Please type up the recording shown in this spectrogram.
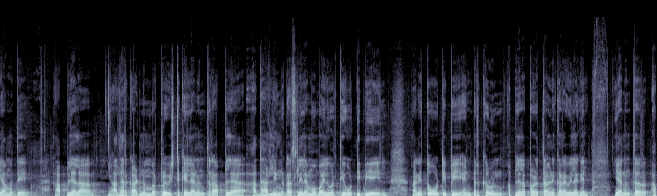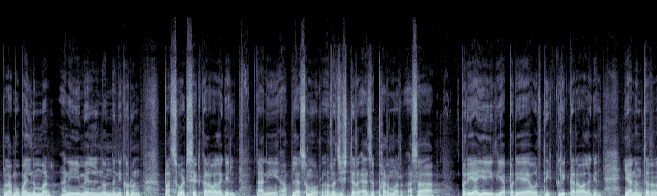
यामध्ये आपल्याला आधार कार्ड नंबर प्रविष्ट केल्यानंतर आपल्या आधार लिंक्ड असलेल्या मोबाईलवरती ओ टी पी येईल आणि तो ओ टी पी एंटर करून आपल्याला पडताळणी करावी लागेल. यानंतर आपला मोबाईल नंबर आणि ईमेल नोंदणी करून पासवर्ड सेट करावा लागेल आणि आपल्यासमोर रजिस्टर ॲज अ फार्मर असा पर्याय येईल या पर्यायावरती क्लिक करावा लागेल. यानंतर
